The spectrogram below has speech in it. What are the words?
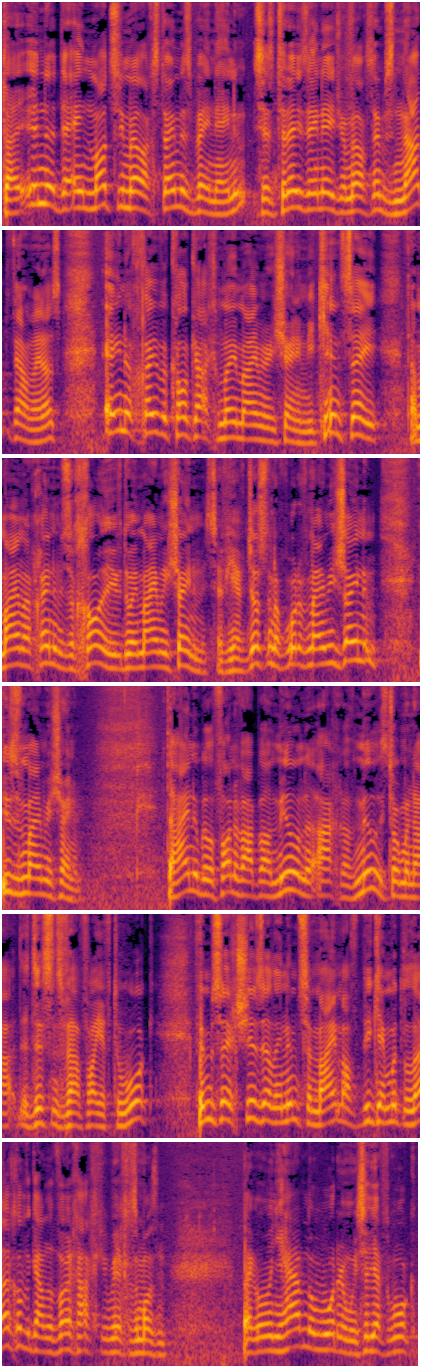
Da'inna de'ein matzi melach stemis beinenu, He says today's day age when melach stemis is not found by us, ein a chayva kol kach mei Mayim Rishonim. You can't say that Mayim Achronim is a chayv the way Mayim Rishonim is. So if you have just enough water for Mayim Rishonim, use it for Mayim Rishonim. The Hainu Bilfon of Abba Mil and the Achra of Mil is talking about the distance of how far you have to walk. Vim Shizel in Nimsa Maim af Bikem Mut Lechel V'gam Levorch Achri Rechaz Mozen. Like when you have no water and we said you have to walk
